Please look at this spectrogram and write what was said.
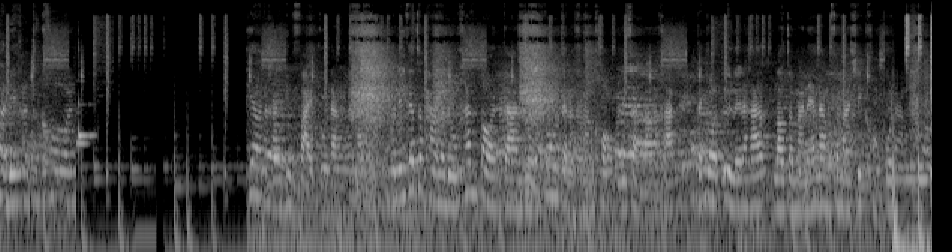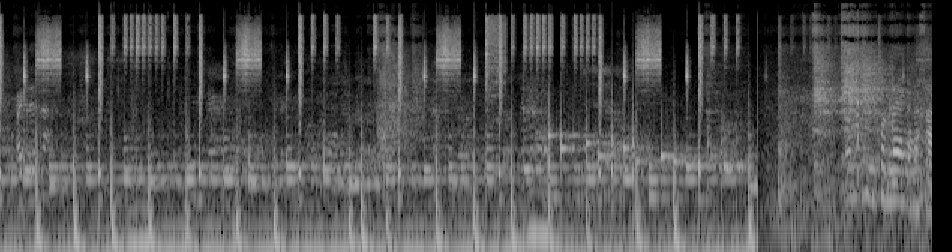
วัสดีค่ะทุกคนเที่ยวนะคะอยู่ฝ่ายโกดังนะคะ วันนี้ก็จะพามาดูขั้นตอนการลงตู้แต่ละครั้งของบริษัทเรานะคะ แต่ก่อนอื่นเลยนะคะ เราจะมาแนะนำสมาชิกของโกดัง ไปกันเลยค่ะ แล้วก็มคนแรกอะนะคะ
